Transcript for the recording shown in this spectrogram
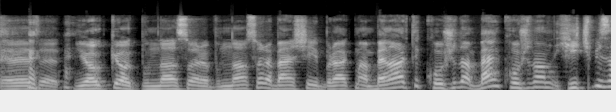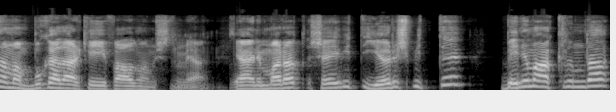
Evet evet. Yok yok bundan sonra bundan sonra ben şeyi bırakmam. Ben artık koşudan ben koşudan hiçbir zaman bu kadar keyif almamıştım ya. Hmm. Yani marat şey bitti, yarış bitti. Benim aklımda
